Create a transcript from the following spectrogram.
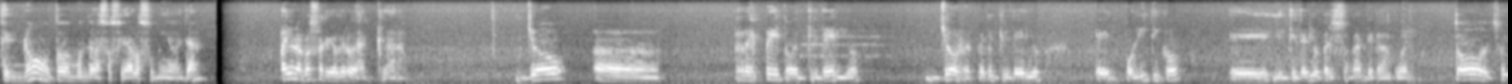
que no todo el mundo de la sociedad lo asumía, ¿verdad? Hay una cosa que yo quiero dejar clara. Yo uh, respeto el criterio, yo respeto el criterio eh, político eh, y el criterio personal de cada cual. Todo, soy,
